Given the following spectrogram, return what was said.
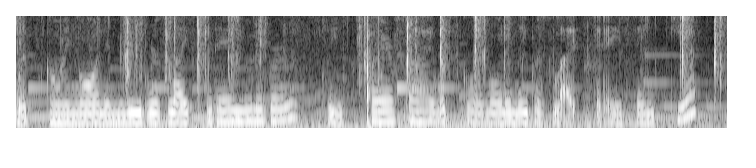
what's going on in Libra's life today, universe. Please clarify what's going on in Libra's life today. Thank you.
